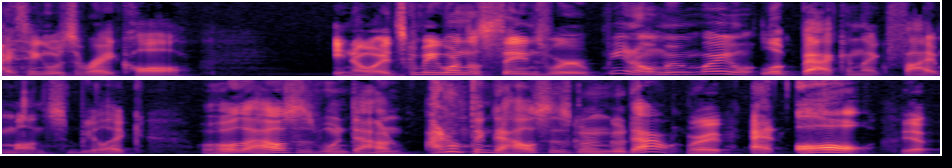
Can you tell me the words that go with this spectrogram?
I think it was the right call. You know, it's gonna be one of those things where you know we might look back in like five months and be like, "Well, the houses went down." I don't think the house is going to go down, Right. At all. Yep.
